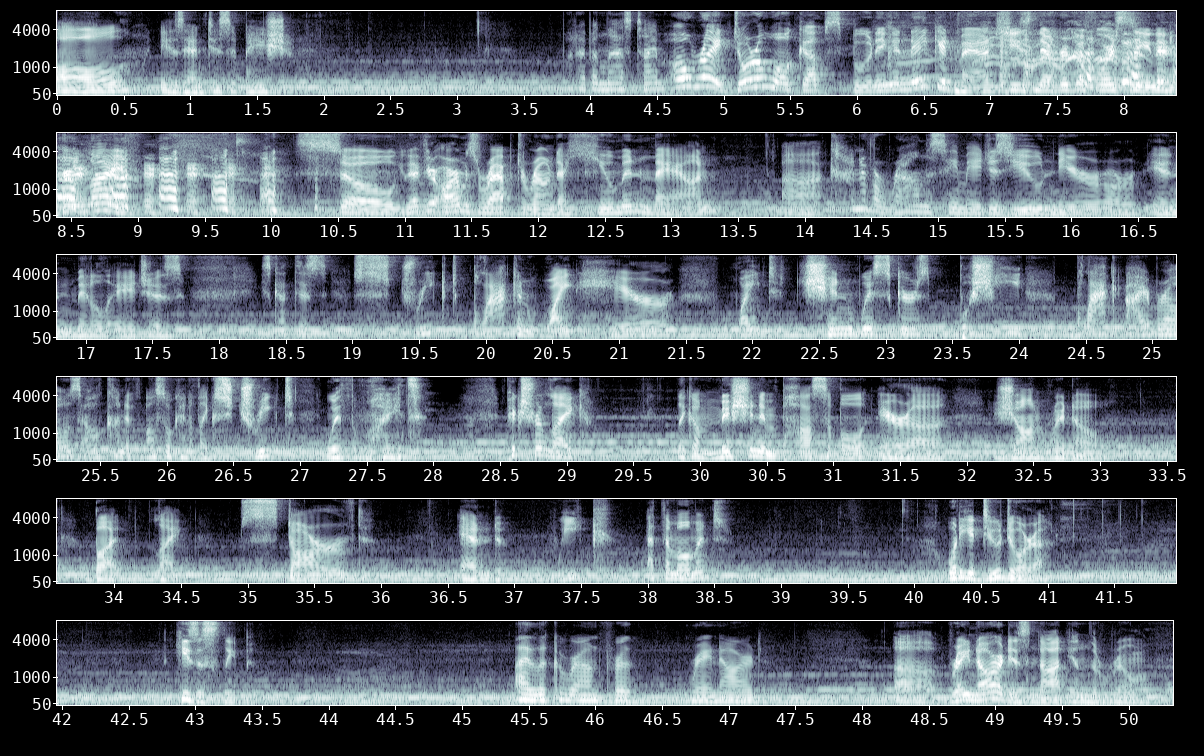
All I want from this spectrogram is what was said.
All is anticipation. What happened last time? Oh, right. Dora woke up spooning a naked man she's never before seen in her life. So you have your arms wrapped around a human man uh, kind of around the same age as you, near or in middle ages. He's got this streaked black and white hair, white chin whiskers, bushy black eyebrows, all kind of also kind of like streaked with white. Picture like like a Mission Impossible era Jean Reno, but like starved and weak at the moment. What do you do, Dora? He's asleep. I look around for Reynard. Uh, Reynard is not in the room.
